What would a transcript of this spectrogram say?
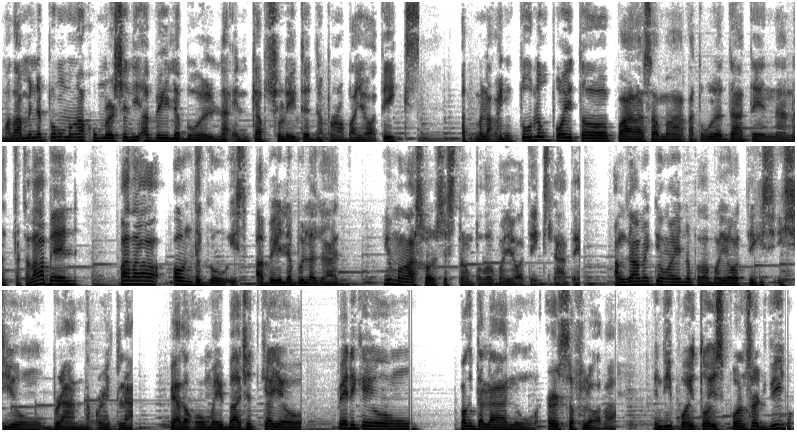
Marami na pong mga commercially available na encapsulated na probiotics. At malaking tulong po ito para sa mga katulad natin na nagtatravel para on the go is available agad yung mga sources ng probiotics natin. Ang gamit ko ngayon ng probiotics is yung brand na Kirkland. Pero kung may budget kayo, pwede kayong magdala ng Ursa Flora. Hindi po ito sponsored video,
